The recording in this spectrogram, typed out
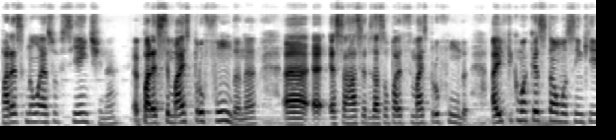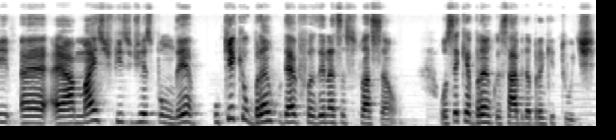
parece que não é suficiente, né? É, parece ser mais profunda, né? É, é, essa racialização parece ser mais profunda. Aí fica uma questão assim que é, é, a mais difícil de responder. O que que o branco deve fazer nessa situação? Você que é branco e sabe da branquitude,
